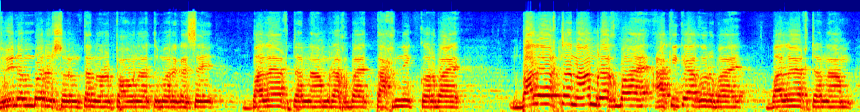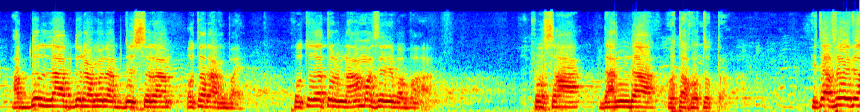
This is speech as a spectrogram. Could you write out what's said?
দুই নম্বর সন্তানের পাওনা তোমার কাছে। বালা একটা নাম রাখবায় তাহনিক করবায় ভালো একটা নাম রাখবায় আকিকা করবায় ভালো একটা নাম আবদুল্লাহ আব্দুর রহমান আব্দুল সালাম, ওটা রাখবায় কত জাতর নাম আছে রে বাবা। ফসা গান্দা ওটা কতটা এটা আপনার এটা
